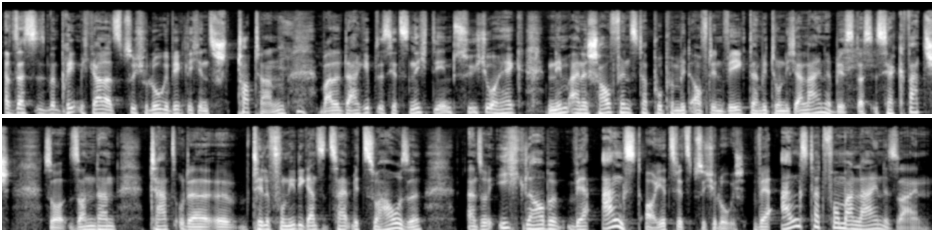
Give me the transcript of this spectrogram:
Also das bringt mich gerade als Psychologe wirklich ins Stottern, weil da gibt es jetzt nicht den Psycho-Hack, nimm eine Schaufensterpuppe mit auf den Weg, damit du nicht alleine bist. Das ist ja Quatsch. So, sondern tat oder äh, telefonier die ganze Zeit mit zu Hause. Also ich glaube, wer Angst, oh, jetzt wird's psychologisch, wer Angst hat vom Alleine sein,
